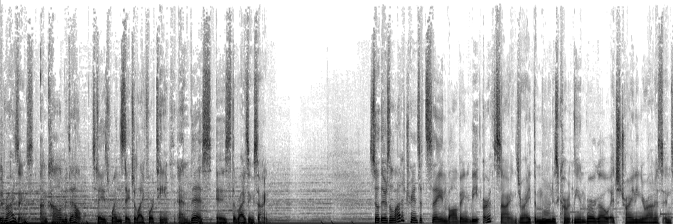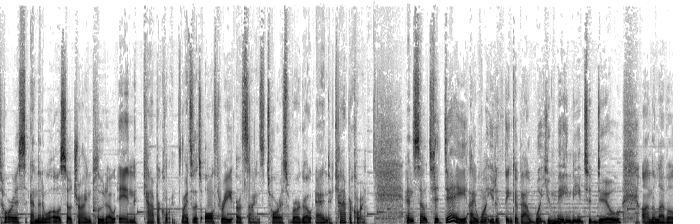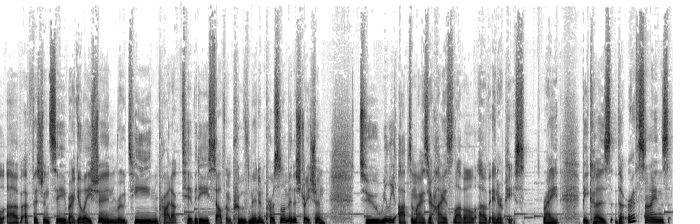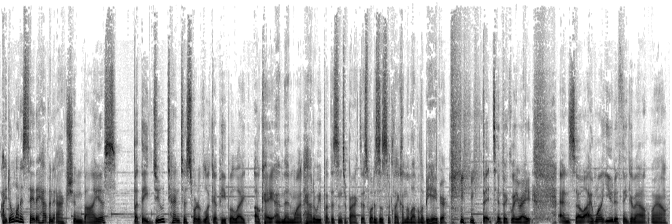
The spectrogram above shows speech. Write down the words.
Good Risings. I'm Colin Bedell. Today is Wednesday, July 14th, and this is The Rising Sign. So there's a lot of transits today involving the earth signs, right? The moon is currently in Virgo, it's trining Uranus in Taurus, and then it will also trine Pluto in Capricorn, right? So that's all three earth signs Taurus, Virgo, and Capricorn. And so today, I want you to think about what you may need to do on the level of efficiency, regulation, routine, productivity, self improvement, and personal administration to really optimize your highest level of inner peace right? Because the earth signs, I don't want to say they have an action bias, but they do tend to sort of look at people like, okay, and then what? How do we put this into practice? What does this look like on the level of behavior? that typically, right? And so I want you to think about, wow,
